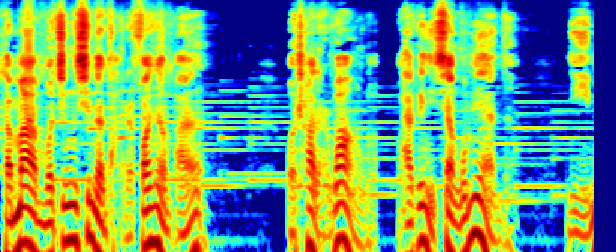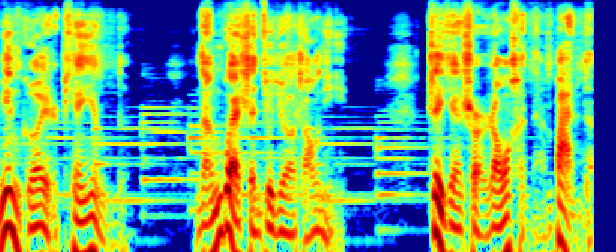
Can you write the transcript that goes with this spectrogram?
他漫不经心地打着方向盘。我差点忘了，我还给你相过面呢。你命格也是偏硬的，难怪沈舅舅要找你。这件事儿让我很难办的。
